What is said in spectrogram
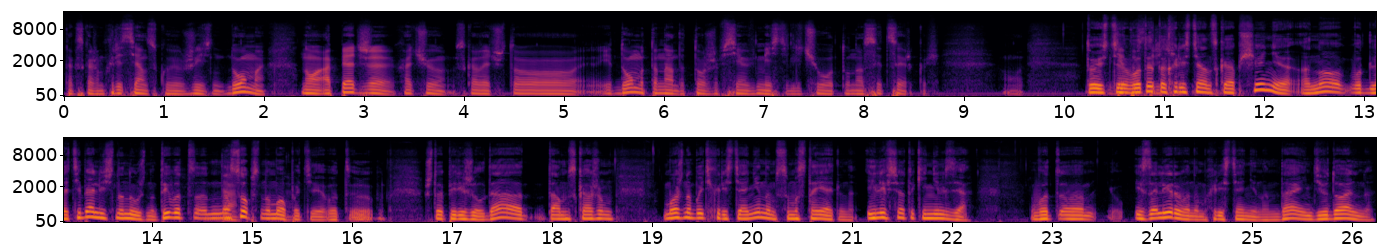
так скажем, христианскую жизнь дома. Но опять же хочу сказать, что и дома-то надо тоже всем вместе, для чего-то у нас и церковь. Вот. То есть вот встречи. это христианское общение, оно вот для тебя лично нужно. Ты вот да. на собственном опыте вот э, что пережил, да, там, скажем, можно быть христианином самостоятельно или все-таки нельзя? Вот э, изолированным христианином, да, индивидуально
